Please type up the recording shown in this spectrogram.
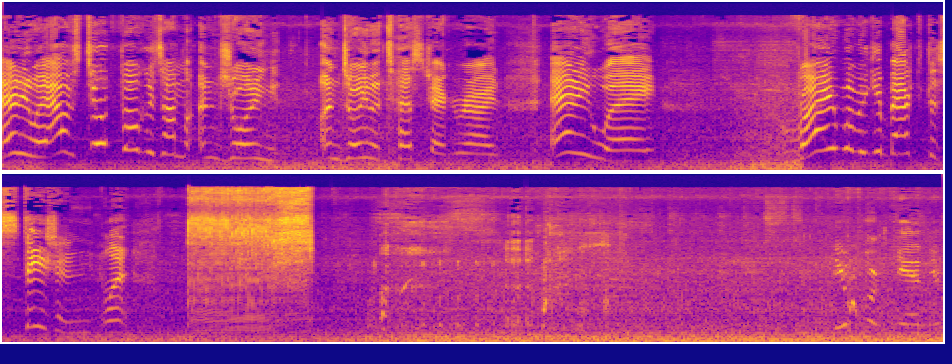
anyway, I was too focused on enjoying enjoying the test track ride. Anyway, right when we get back to the station, went. You poor kid, you're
